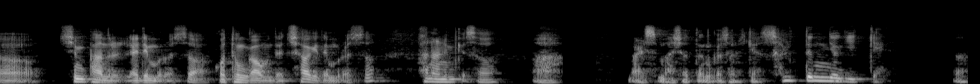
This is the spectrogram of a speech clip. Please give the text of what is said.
어, 심판을 내림으로써 고통 가운데 처하게 됨으로써 하나님께서 아 말씀하셨던 것을 이렇게 설득력 있게 어,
